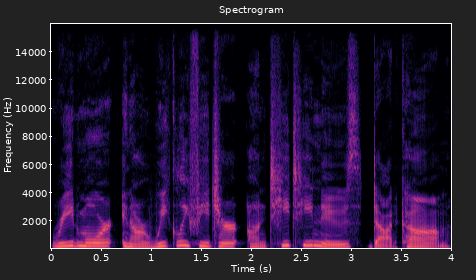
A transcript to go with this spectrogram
Read more in our weekly feature on ttnews.com.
